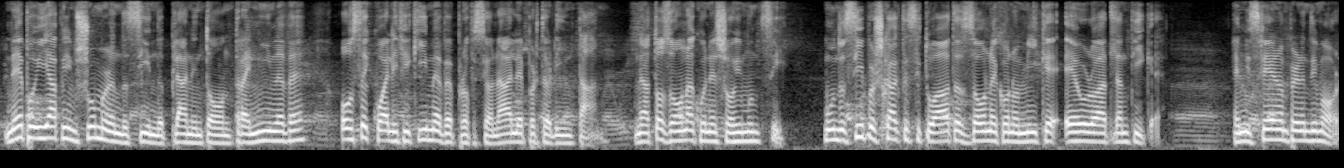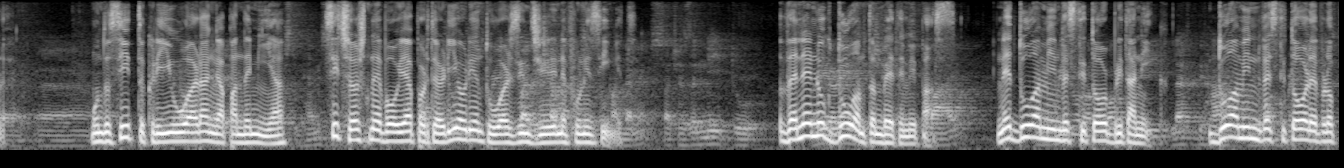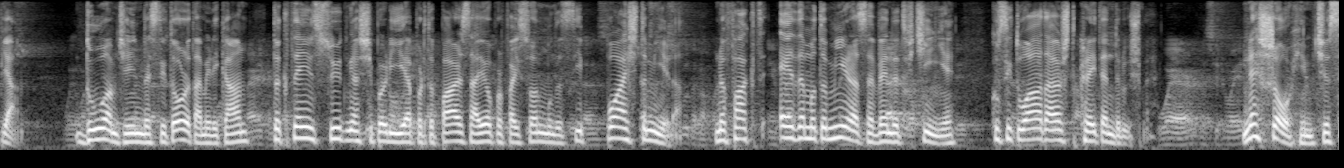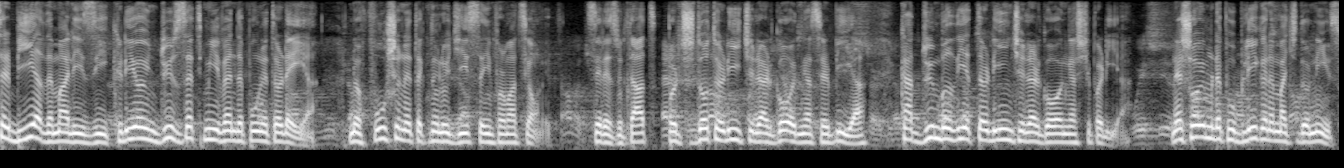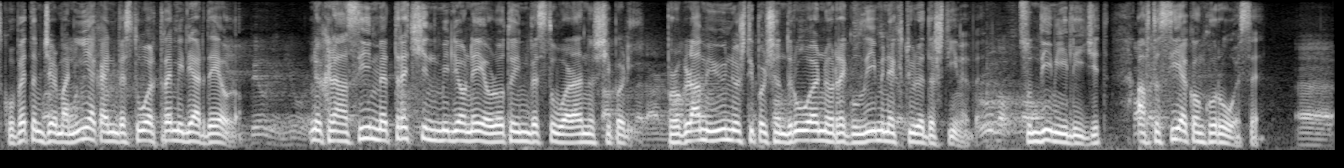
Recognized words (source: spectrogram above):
Ne po i japim shumë rëndësi në planin tonë trajnimeve ose kualifikimeve profesionale për të rinjtë tanë, në ato zona ku ne shohim mundësi. Mundësi për shkak të situatës, zonën ekonomike euroatlantike, hemisferën perëndimore. Mundësi të krijuara nga pandemia, siç është nevoja për të riorientuar zinxhirin e furnizimit. Dhe ne nuk duam të mbetemi pas. Ne duam investitorë britanikë. Duam investitorë evropianë. Duam që investitorët amerikanë të kthejnë sytë nga Shqipëria për të parë se ajo përfaqëson mundësi po aq të mira, në fakt edhe më të mira se vendet fqinje, ku situata është krejt e ndryshme. Ne shohim që Serbia dhe Mali i Zi krijojnë dyzet mijë vende pune të reja në fushën e teknologjisë së informacionit. Si rezultat, për çdo të ri që largohet nga Serbia, ka dymbëdhjetë të rinj që largohen nga Shqipëria. Ne shohim Republikën e Maqedonisë, ku vetëm Gjermania ka investuar tre miliardë euro. Në krahasim me treqind milionë euro të investuara në Shqipëri, programi ynë është i përqendruar në rregullimin e këtyre dështimeve, sundimi i ligjit, aftësia konkurruese,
